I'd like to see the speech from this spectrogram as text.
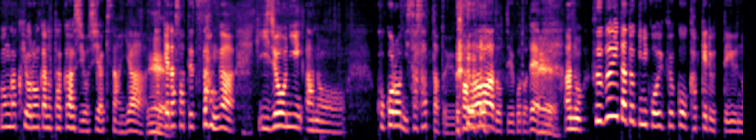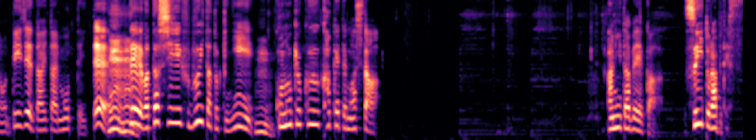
音楽評論家の高橋義明さんや、ええ。武田砂鉄さんが非常にあの心に刺さったというパワーワードということで。えあの吹雪いた時にこういう曲をかけるっていうのを DJ 大体持っていて、うんうん。で私吹雪いた時にうん。この曲かけてました、アニタ・ベーカー「スイートラブ」です。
